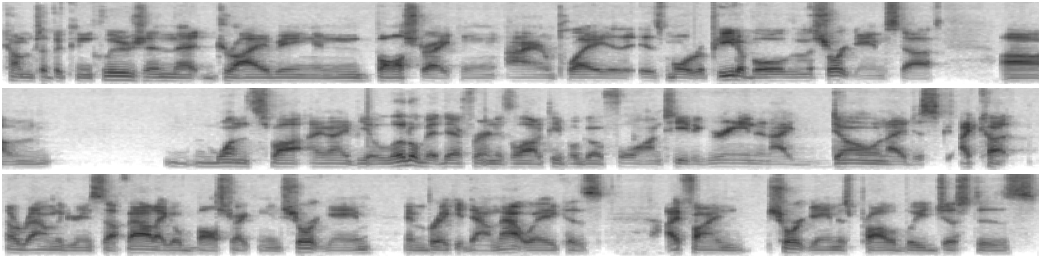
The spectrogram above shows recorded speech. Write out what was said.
come to the conclusion that driving and ball striking, iron play is more repeatable than the short game stuff. Um, one spot I might be a little bit different is a lot of people go full on tee to green and I don't. I just I cut around the green stuff out. I go ball striking in short game and break it down that way because I find short game is probably just as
